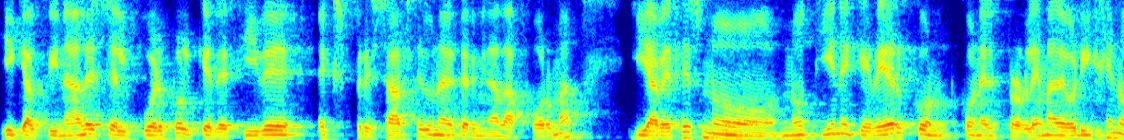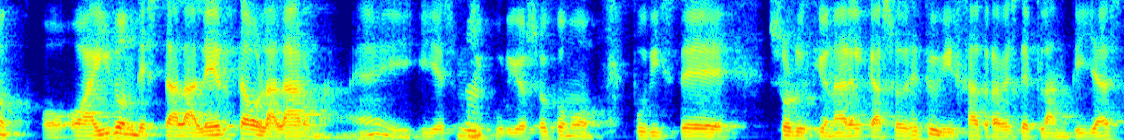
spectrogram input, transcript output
Y que al final es el cuerpo el que decide expresarse de una determinada forma y a veces no, tiene que ver con, el problema de origen o, ahí donde está la alerta o la alarma. ¿eh? Y, es muy mm. curioso cómo pudiste solucionar el caso de tu hija a través de plantillas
